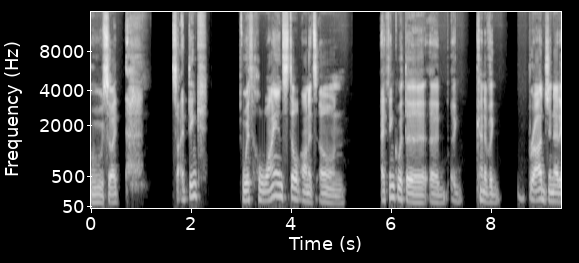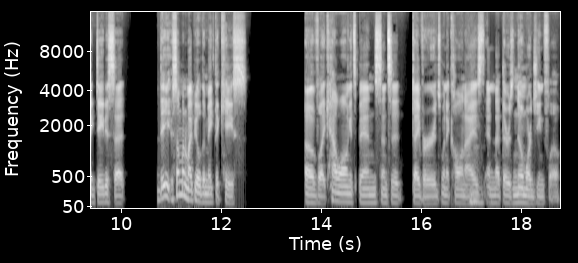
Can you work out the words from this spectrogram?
Ooh, so I, so I think with Hawaiian stilt on its own, I think with a, a, a kind of a broad genetic data set, they someone might be able to make the case of like how long it's been since it diverged when it colonized mm. and that there's no more gene flow.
